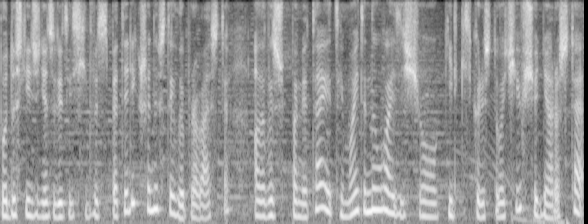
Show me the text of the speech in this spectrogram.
бо дослідження за 2025 рік ще не встигли провести. Але ви ж пам'ятаєте і маєте на увазі, що кількість користувачів щодня росте.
